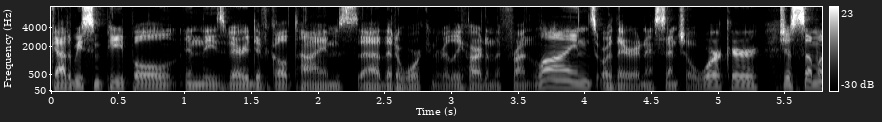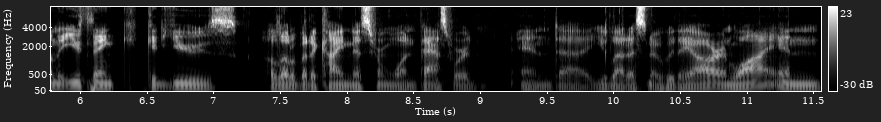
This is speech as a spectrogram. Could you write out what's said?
got to be some people in these very difficult times uh, that are working really hard on the front lines or they're an essential worker just someone that you think could use a little bit of kindness from one password and uh, you let us know who they are and why and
